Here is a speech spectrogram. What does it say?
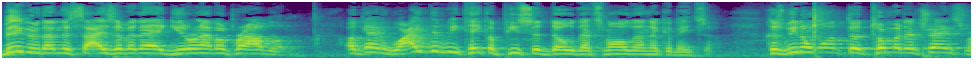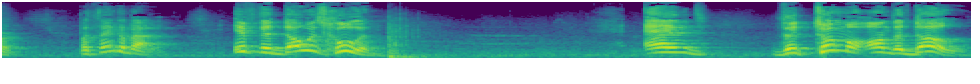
bigger than the size of an egg, you don't have a problem. Again, why did we take a piece of dough that's smaller than a kabetza? Because we don't want the tumah to transfer. But think about it. If the dough is chulin, and the tumah on the dough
